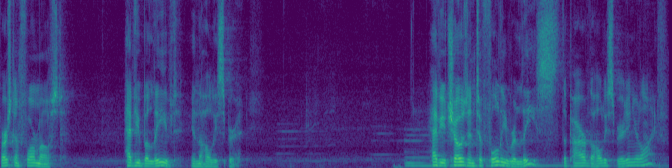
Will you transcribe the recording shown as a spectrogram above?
First and foremost, have you believed in the Holy Spirit? Have you chosen to fully release the power of the Holy Spirit in your life?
